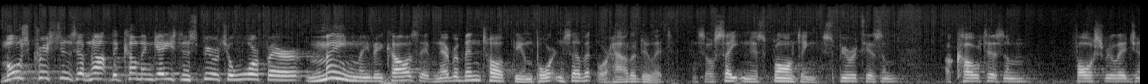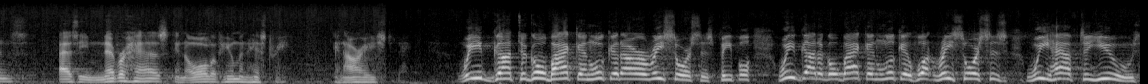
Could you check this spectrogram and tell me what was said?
Most Christians have not become engaged in spiritual warfare mainly because they've never been taught the importance of it or how to do it. And so Satan is flaunting spiritism, occultism, false religions, as he never has in all of human history in our age today. We've got to go back and look at our resources, people. We've got to go back and look at what resources we have to use.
